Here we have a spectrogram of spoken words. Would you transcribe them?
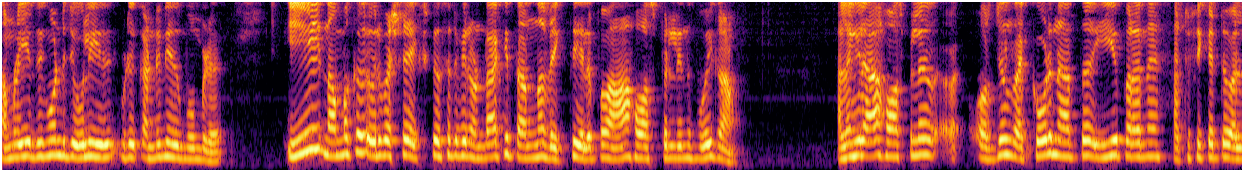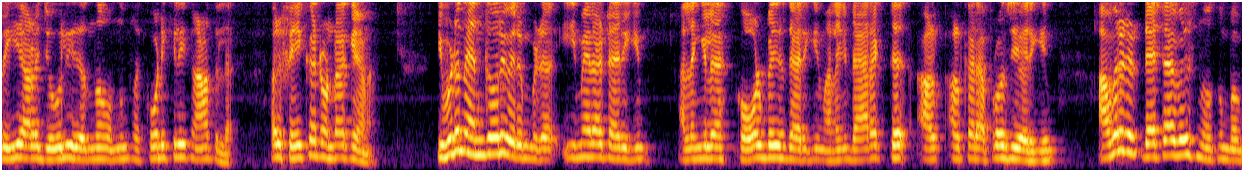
നമ്മൾ ഈ ഇതും കൊണ്ട് ജോലി ചെയ്ത് ഇവിടെ കണ്ടിന്യൂ ചെയ്ത് പോകുമ്പോൾ ഈ നമുക്ക് ഒരു പക്ഷേ എക്സ്പീരിയൻസ് സർട്ടിഫിക്കറ്റ് ഉണ്ടാക്കി തന്ന വ്യക്തി ചിലപ്പോൾ ആ ഹോസ്പിറ്റലിൽ നിന്ന് പോയി കാണും. അല്ലെങ്കിൽ ആ ഹോസ്പിറ്റലിൽ ഒറിജിനൽ റെക്കോർഡിനകത്ത് ഈ പറയുന്ന സർട്ടിഫിക്കറ്റോ അല്ലെങ്കിൽ ഈ ആൾ ജോലി ചെയ്തെന്നോ ഒന്നും റെക്കോർഡിക്കലി കാണത്തില്ല. അവർ ഫേക്കായിട്ട് ഉണ്ടാക്കിയാണ് ഇവിടുന്ന് എൻക്വയറി വരുമ്പോൾ ഇമെയിലായിട്ടായിരിക്കും അല്ലെങ്കിൽ കോൾ ബേസ്ഡ് ആയിരിക്കും അല്ലെങ്കിൽ ഡയറക്റ്റ് ആൾ ആൾക്കാർ അപ്രോച്ച് ചെയ്യുമായിരിക്കും. അവർ ഡേറ്റാബേസ് നോക്കുമ്പം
